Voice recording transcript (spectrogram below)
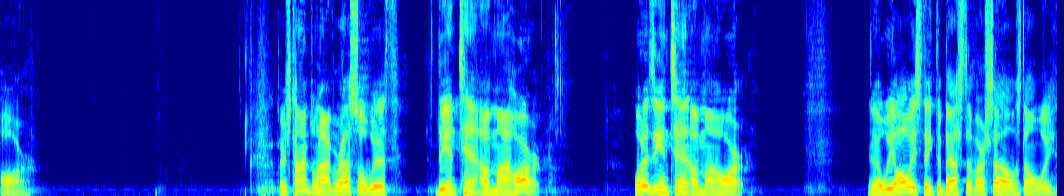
are. There's times when I've wrestled with the intent of my heart. What is the intent of my heart? You know, we always think the best of ourselves, don't we?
